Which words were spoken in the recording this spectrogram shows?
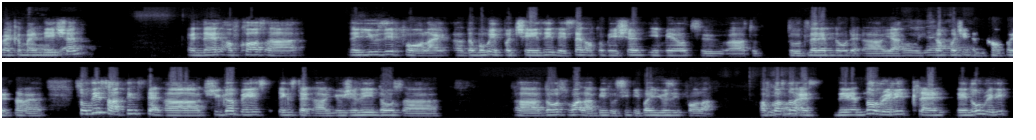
recommendation, Oh, and then of course, uh, they use it for like uh, the moment you purchase it, they send automation email to uh to to let them know that uh yeah, Oh yeah. purchase and confirm and stuff like that. So these are things that uh trigger based things that are usually those uh uh those what are B2C people use it for lah. Of course, not as they're not really plan. They don't really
